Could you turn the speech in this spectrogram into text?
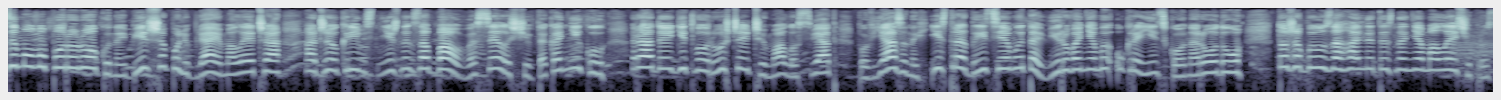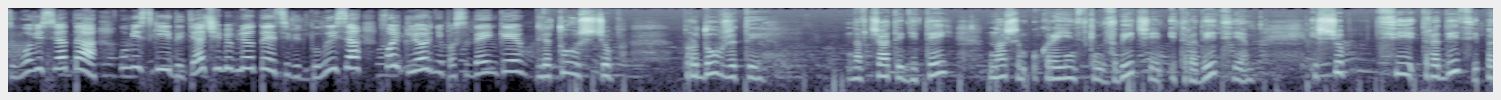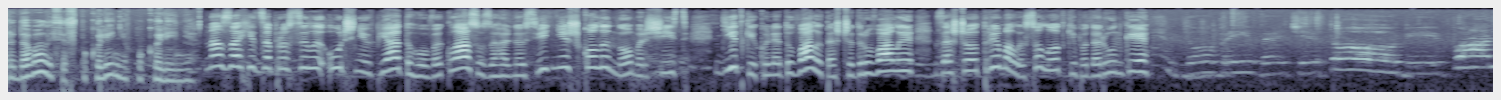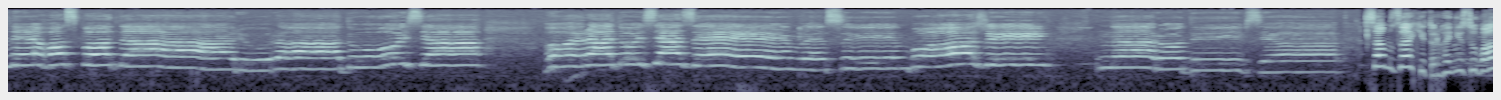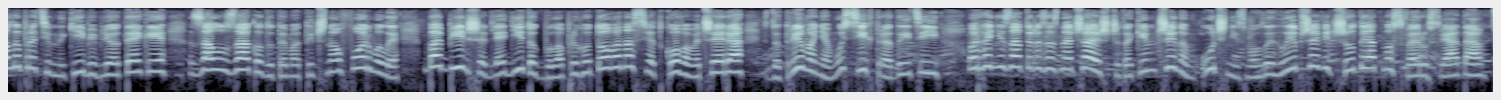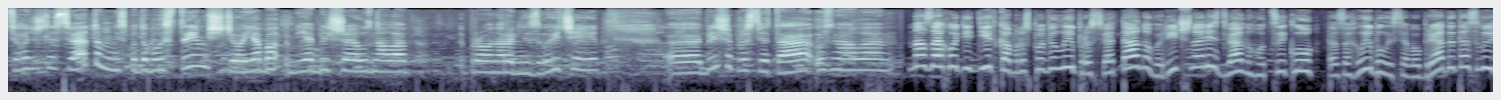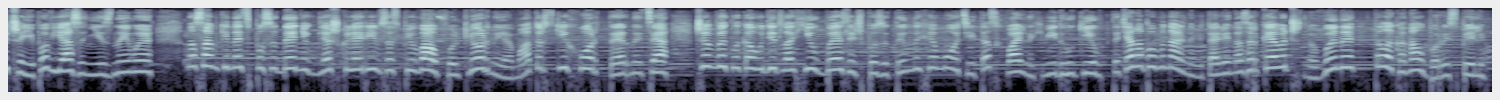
Зимову пору року найбільше полюбляє малеча, адже окрім сніжних забав, веселощів та канікул, радує дітвору ще й чимало свят, пов'язаних із традиціями та віруваннями українського народу. Тож, аби узагальнити знання малечі про зимові свята, у міській дитячій бібліотеці відбулися фольклорні посиденьки. для того, щоб продовжити навчати дітей нашим українським звичаям і традиціям, і щоб ці традиції передавалися з покоління в покоління. На захід запросили учнів 5-го В класу загальноосвітньої школи номер 6. Дітки колядували та щедрували, за що отримали солодкі подарунки. Добрий вечір тобі, пане Сам захід організували працівники бібліотеки. Залу закладу тематично оформили, ба більше для діток була приготована святкова вечеря з дотриманням усіх традицій. Організатори зазначають, що таким чином учні змогли глибше відчути атмосферу свята. Сьогоднішнє свято мені сподобалось тим, що я, я більше узнала про народні звичаї, більше про свята узнала. На заході діткам розповіли про свята новорічно-різдвяного циклу та заглибилися в обряди та звичаї, пов'язані з ними. На сам кінець посиденьок для школярів заспівав фольклорний аматорський хор Терниця, чим викликав у дітлахів безліч позитивних емоцій та схвальних відгуків. Тетяна Поминальна, Віталій Назаркевич. Новини телеканал Бориспіль.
